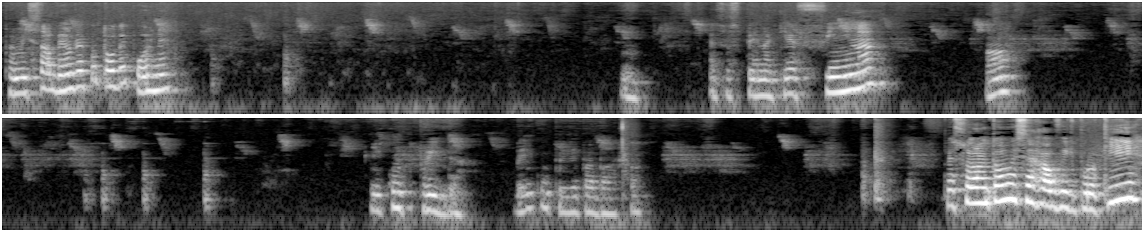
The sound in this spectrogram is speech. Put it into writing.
para mim saber onde é que eu tô depois, né? Essas penas aqui é fina, ó. E comprida, bem comprida para baixo, ó. Pessoal, então vou encerrar o vídeo por aqui.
